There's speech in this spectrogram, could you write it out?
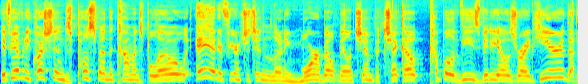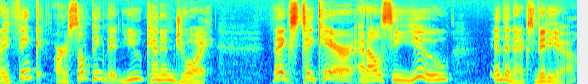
If you have any questions, post them in the comments below. And if you're interested in learning more about MailChimp, check out a couple of these videos right here that I think are something that you can enjoy. Thanks, take care, and I'll see you in the next video.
